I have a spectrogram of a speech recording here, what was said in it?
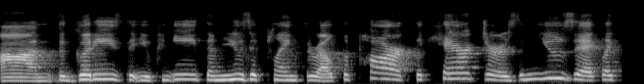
um, the goodies that you can eat, the music playing throughout the park, the characters, the music, like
